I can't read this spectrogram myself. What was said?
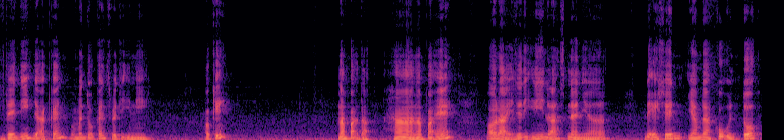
Jadi dia akan membentukkan seperti ini. Okey? Nampak tak? Ha, nampak eh? Alright, jadi inilah sebenarnya reaction yang berlaku untuk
